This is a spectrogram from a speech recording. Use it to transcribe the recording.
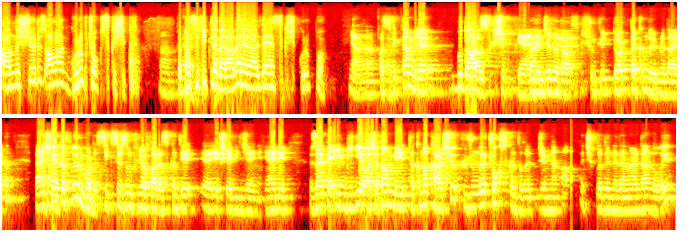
anlaşıyoruz ama grup çok sıkışık. Ha. Ya Evet. Pasifik'le beraber herhalde en sıkışık grup bu. Yani Pasifik'ten bile Bu daha, daha da sıkışık yani. Bence de daha Ee, sıkışık. Çünkü dört takım da birbirine daha yakın. Ben şeye Evet. katılıyorum bu arada. Sixers'ın playoff'larda sıkıntı e, yaşayabileceğini. Yani özellikle Embiid'i yavaşlatan bir takıma karşı hücumları çok sıkıntılı Cem'in açıkladığı nedenlerden dolayı.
